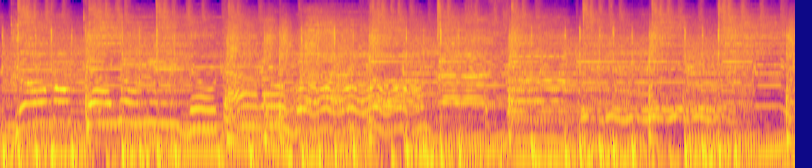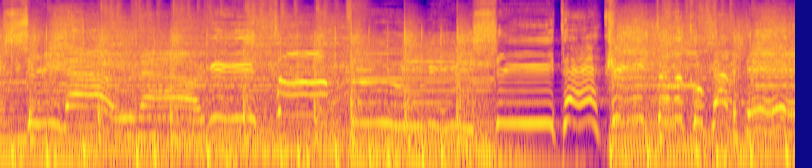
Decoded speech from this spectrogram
不幸も通いのだろう。知らないそぶりして人の子からて。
